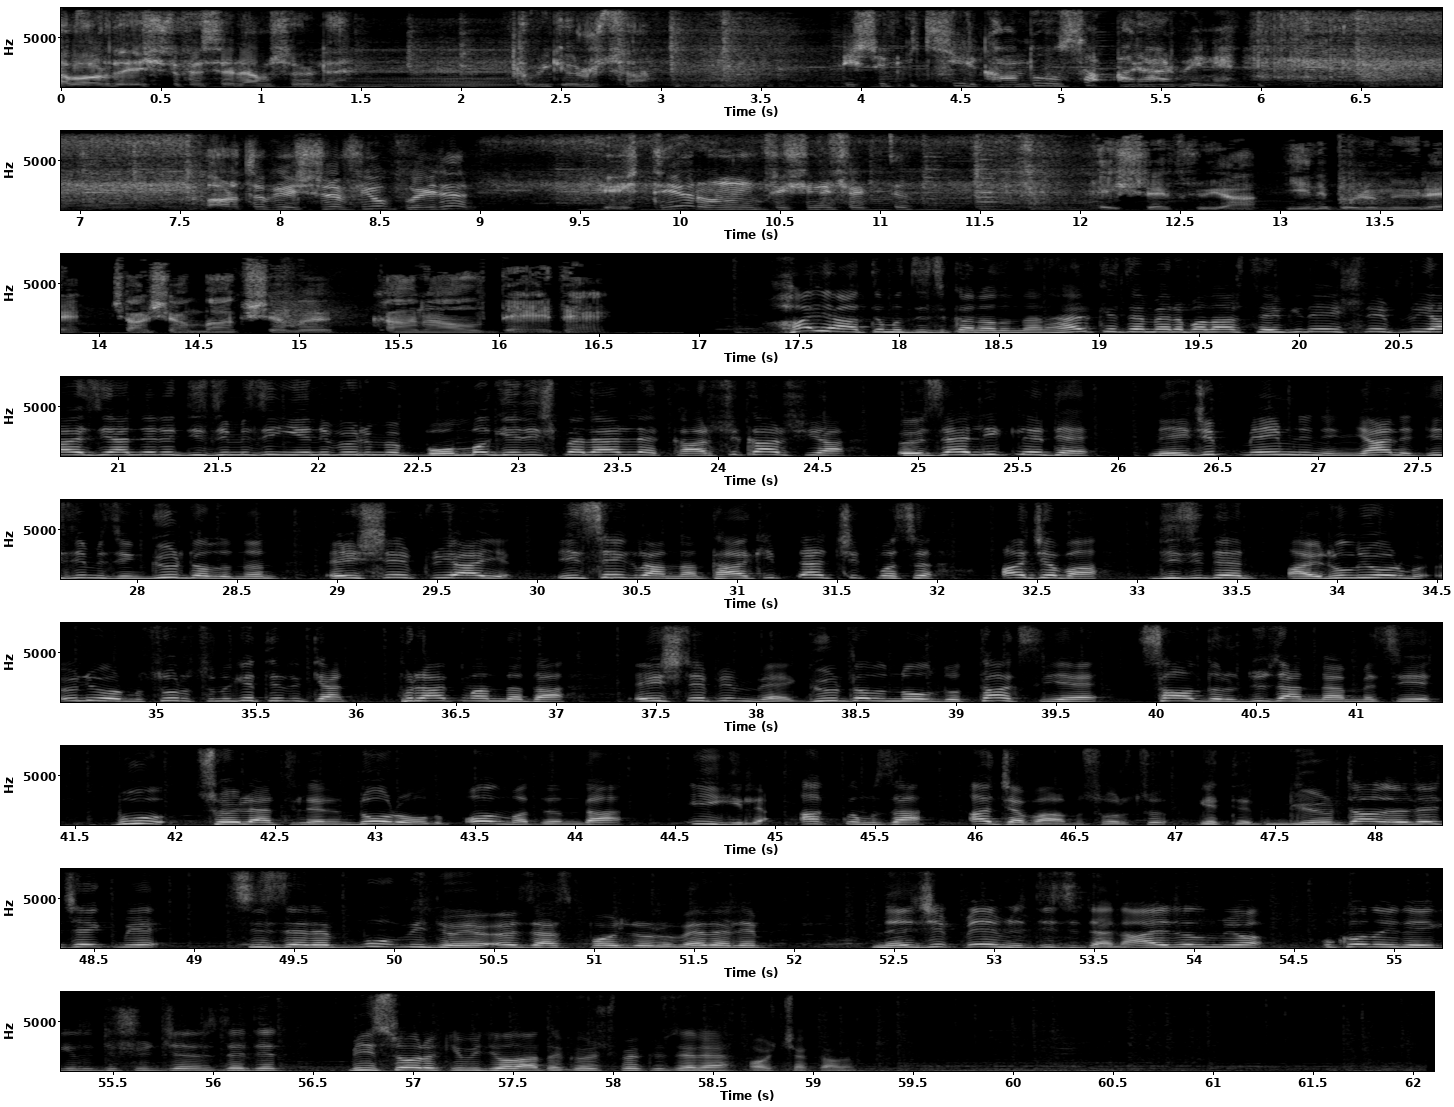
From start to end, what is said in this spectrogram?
Ha bu arada Eşref'e selam söyle. Tabii görürsen. Eşref iki eli kanda olsa arar beni. Artık Eşref yok beyler. İhtiyar onun fişini çekti. Eşref Rüya yeni bölümüyle çarşamba akşamı Kanal D'de. Hayatımız dizi kanalından herkese merhabalar sevgili Eşref Rüya izleyenleri dizimizin yeni bölümü bomba gelişmelerle karşı karşıya özellikle de Necip Memli'nin yani dizimizin Gürdal'ının Eşref Rüya'yı Instagram'dan takipten çıkması acaba diziden ayrılıyor mu ölüyor mu sorusunu getirirken fragmanda da Eşref'in ve Gürdal'ın olduğu taksiye saldırı düzenlenmesi bu söylentilerin doğru olup olmadığında ilgili aklımıza acaba mı sorusu getirdi. Gürdal ölecek mi? Sizlere bu videoya özel spoiler'ı verelim. Necip Memli diziden ayrılmıyor. Bu konuyla ilgili düşünceniz nedir? Bir sonraki videolarda görüşmek üzere. Hoşçakalın.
